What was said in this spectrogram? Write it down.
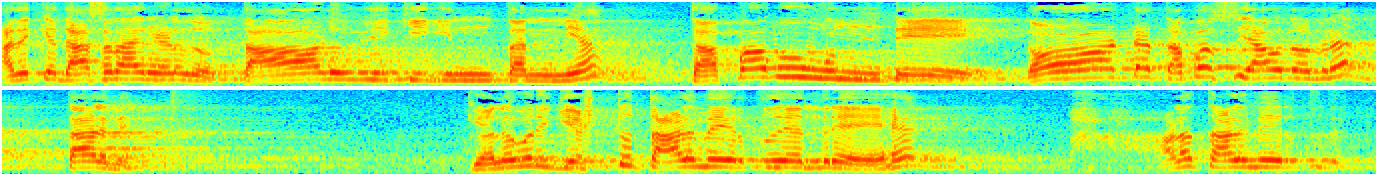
ಅದಕ್ಕೆ ದಾಸರಾಯರು ಹೇಳೋದು, ತಾಳುವಿಕೆಗಿಂತನ್ಯ ತಪವು ಉಂಟೆ. ದೊಡ್ಡ ತಪಸ್ಸು ಯಾವುದು ಅಂದರೆ ತಾಳ್ಮೆ. ಕೆಲವರಿಗೆ ಎಷ್ಟು ತಾಳ್ಮೆ ಇರ್ತದೆ ಅಂದರೆ ಬಹಳ ತಾಳ್ಮೆ ಇರ್ತದೆ.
